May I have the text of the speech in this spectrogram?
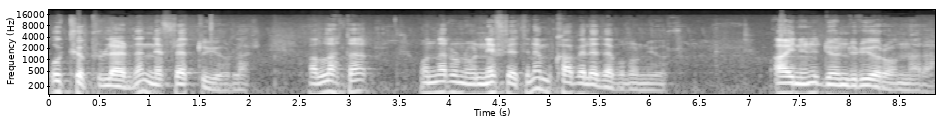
o köprülerden nefret duyuyorlar. Allah da onların o nefretine mukabelede bulunuyor. Aynını döndürüyor onlara.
